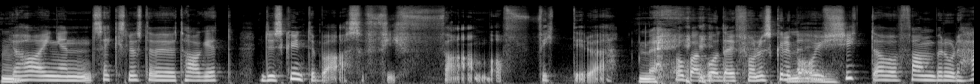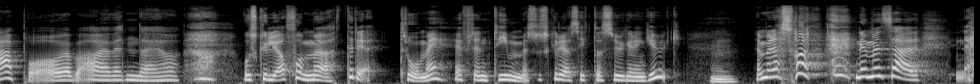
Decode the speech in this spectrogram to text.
Mm. Jag har ingen sexlust överhuvudtaget. Du ska ju inte bara, alltså fy fan vad fittig du är. Nej. Och bara gå därifrån. Du skulle bara, Nej. oj shit, vad fan beror det här på? Och jag bara, ah, jag vet inte. Ja. Och skulle jag få möta det, tro mig, efter en timme så skulle jag sitta och suga din kuk. Mm. Nej men alltså, nej men så här, nej.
